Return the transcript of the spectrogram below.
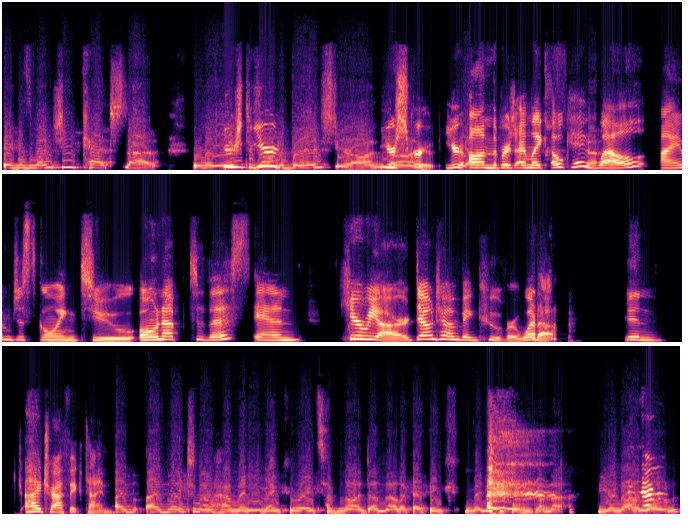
Because once you catch that lane You're- to you're- on the bridge, you're on. you're on. screwed. You're Yeah. on the bridge. I'm like, okay, Yeah. well, I'm just going to own up to this. And here we are, downtown Vancouver. What up? In high traffic time. I'd, I'd like to know how many Vancouverites have not done that. Like, I think many people have done that. You're not alone.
